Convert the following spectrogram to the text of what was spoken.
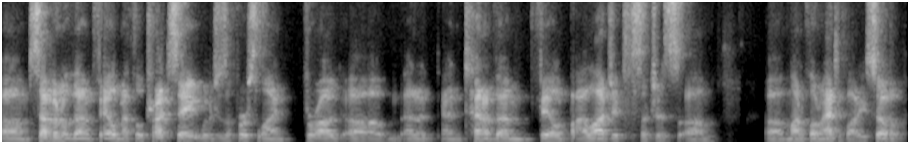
um, seven of them failed methotrexate, which is a first line drug, um, and, and 10 of them failed biologics such as um, uh, monoclonal antibodies. So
